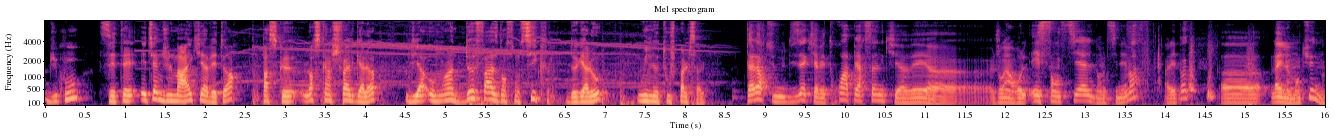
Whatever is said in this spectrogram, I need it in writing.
du coup, c'était Étienne Jules Marais qui avait tort, parce que lorsqu'un cheval galope, il y a au moins deux phases dans son cycle de galop où il ne touche pas le sol. Tout à l'heure, tu nous disais qu'il y avait trois personnes qui avaient euh, joué un rôle essentiel dans le cinéma à l'époque. Euh, là, il en manque une.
